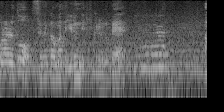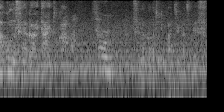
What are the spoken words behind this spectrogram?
来られると背中がまた緩んできてくれるのでうんあ今度背中が痛いとか。背中がちょっとガチガチです。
